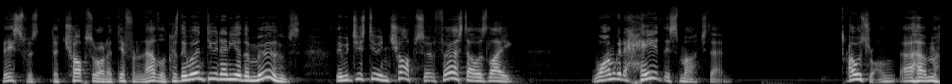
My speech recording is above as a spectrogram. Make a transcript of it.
this was the chops were on a different level because they weren't doing any other moves. They were just doing chops. So at first I was like, well, I'm going to hate this match then. I was wrong. Um,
